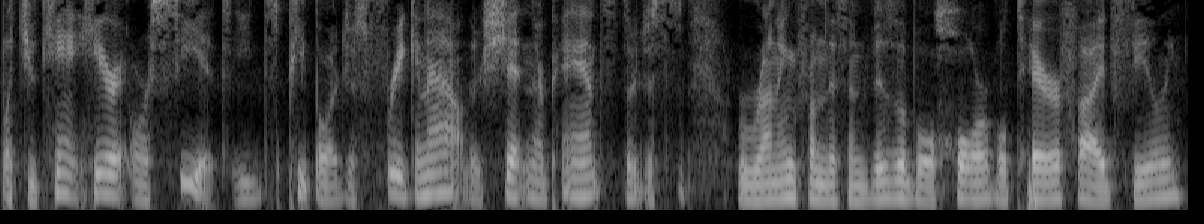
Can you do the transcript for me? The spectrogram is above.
but you can't hear it or see it. Just, people are just freaking out. They're shitting their pants. They're just running from this invisible, horrible, terrified feeling.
